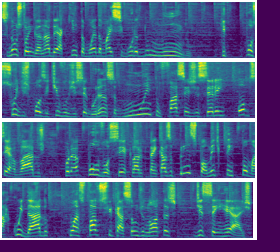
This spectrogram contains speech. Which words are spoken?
Se não estou enganado, é a quinta moeda mais segura do mundo, que possui dispositivos de segurança muito fáceis de serem observados por, por você, é claro que está em casa, principalmente que tem que tomar cuidado com a falsificação de notas de 100 reais.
